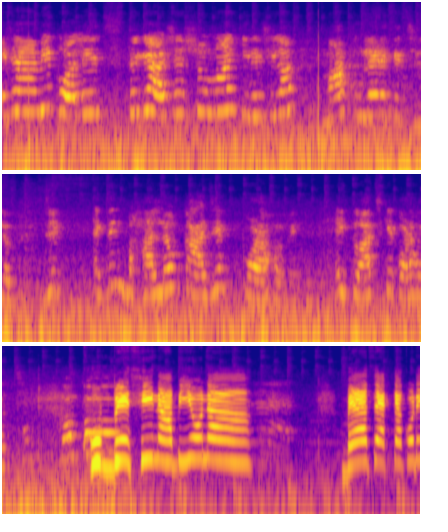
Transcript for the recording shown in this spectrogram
এটা আমি কলেজ থেকে আসার সময় কিনেছিলাম, মা তুলে রেখেছিল যে একদিন ভালো কাজে করা হবে। এই তো আজকে করা হচ্ছে। খুব বেশি নাবিও না। ব্যাস, একটা করে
